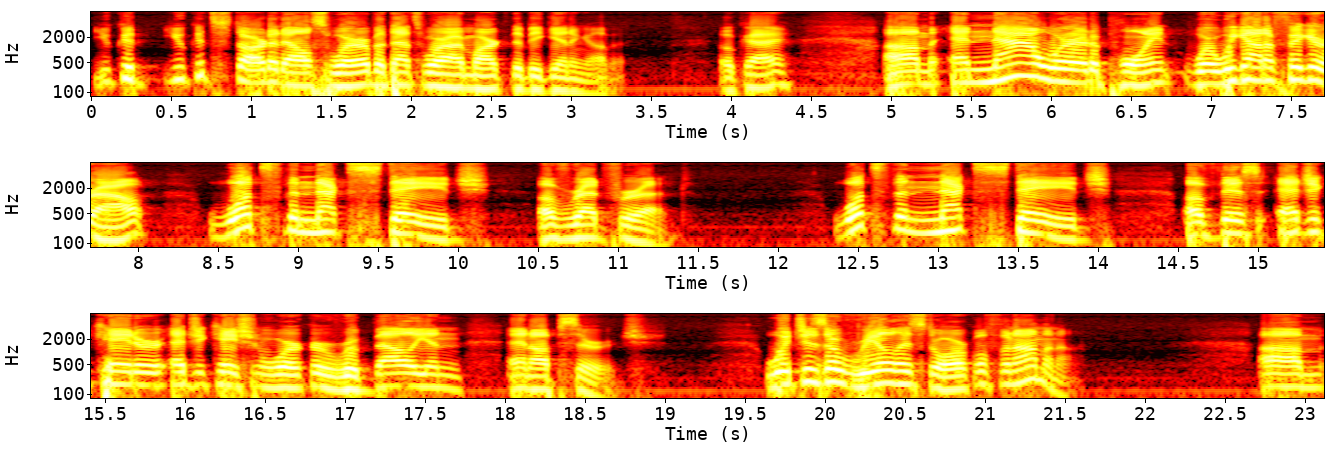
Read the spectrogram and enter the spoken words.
You could, you could start it elsewhere, but that's where I marked the beginning of it, okay? Um, and now we're at a point where we got to figure out what's the next stage of Red for Ed? What's the next stage of this educator, education worker rebellion and upsurge, which is a real historical phenomenon? Um,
